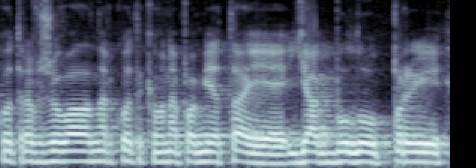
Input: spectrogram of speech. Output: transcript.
котра вживала наркотики, вона пам'ятає, як було при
